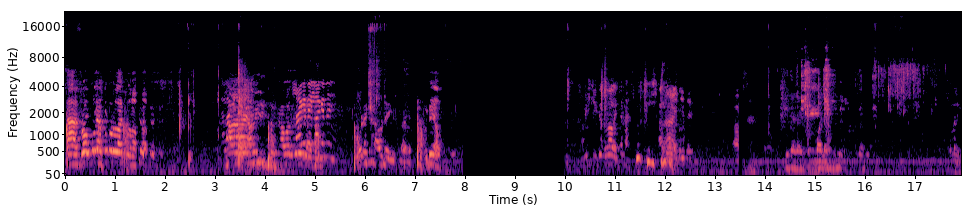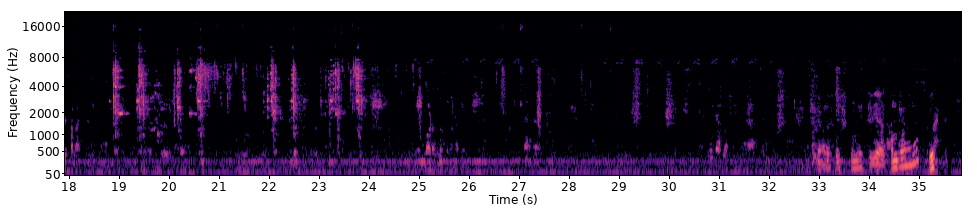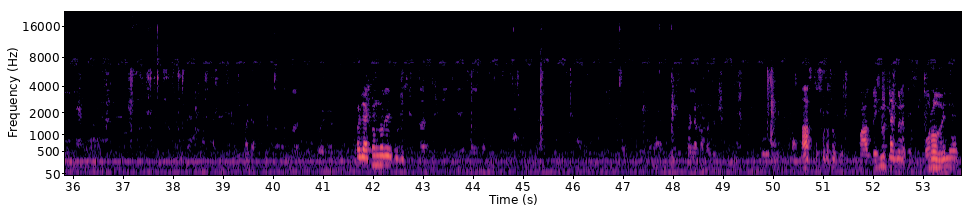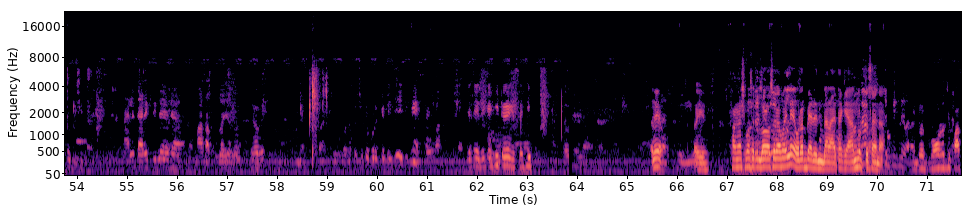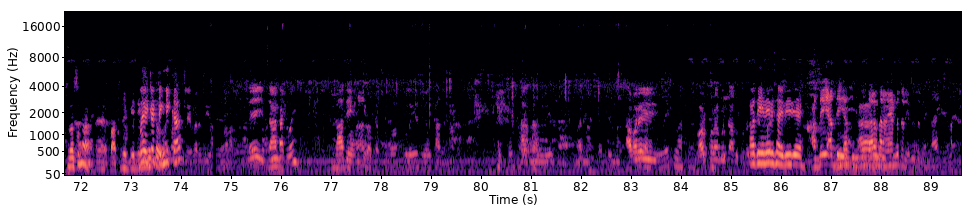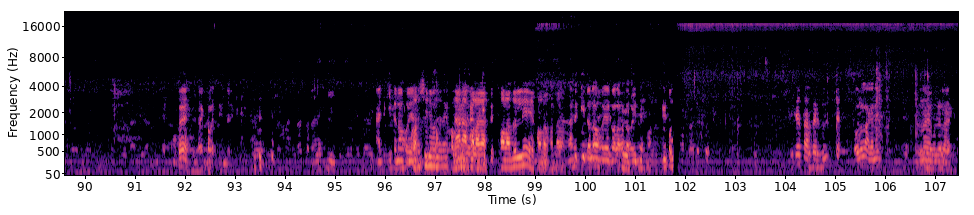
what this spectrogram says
হ্যাঁ লাগতো না আপনার আমি লাগে নাই লাগে নাই ওটা কিন্তু আউট হয়ে গেছে ওটাই মাছ তো ছোট ছোট। মাছ বেশি হিট লাগবে না বড় হইলে তো বেশি নাহলে ডাইরেক্ট দিলে এটা মাছ আর তোলা যাবে। ছোট করে কেটে দিয়ে এদিকে এদিকে হিট হয়ে গেছে হিট। মানে ওই ফাঙ্গাস মাছের লড়াচড়া পাইলে ওরা বেড়ে দাঁড়ায় থাকে আর নড়তে চায় না। কিন্তু বড় যে পাথর আছে না পাথরে বেঁধে ভাই এটা টেকনিক কার? এই দাঁটা কই? না দে আবার এই ঘর করার মধ্যে আলু করে। আদি এনের সাইড দিয়ে আদি আদি আদি। দাঁড়া দাঁড়া এমনি তো এমনি তো ওকে তাই খালে তিন দিন আজ কি হয়। না না কলা কলা। ধরলে কলা ফাটা। আজ কি হয় ফাটা এটা তাড়াতাড়ি ওগুলো লাগা নাই না বলে লাগে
